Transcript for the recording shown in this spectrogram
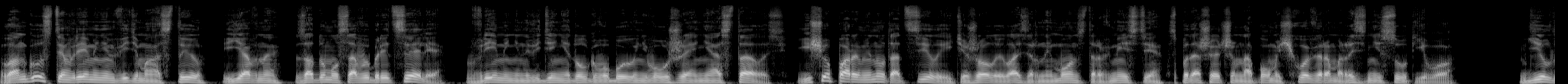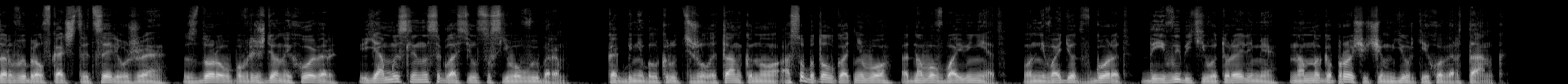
Лангуст тем временем, видимо, остыл и явно задумался о выборе цели. Времени на ведение долгого боя у него уже не осталось. Еще пару минут от силы, и тяжелый лазерный монстр вместе с подошедшим на помощь ховером разнесут его. Гилдер выбрал в качестве цели уже здорово поврежденный ховер, и я мысленно согласился с его выбором. Как бы ни был крут тяжелый танк, но особо толку от него одного в бою нет. Он не войдет в город, да и выбить его турелями намного проще, чем юркий ховер-танк.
